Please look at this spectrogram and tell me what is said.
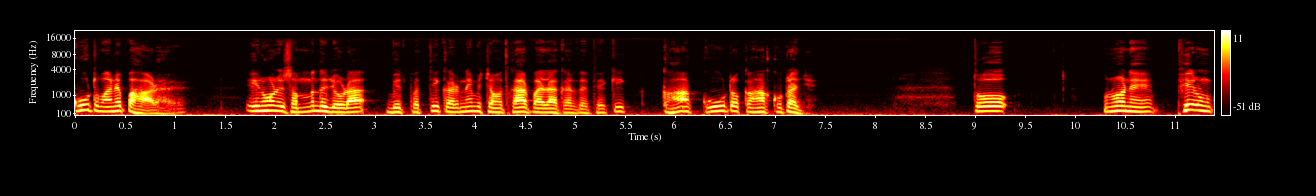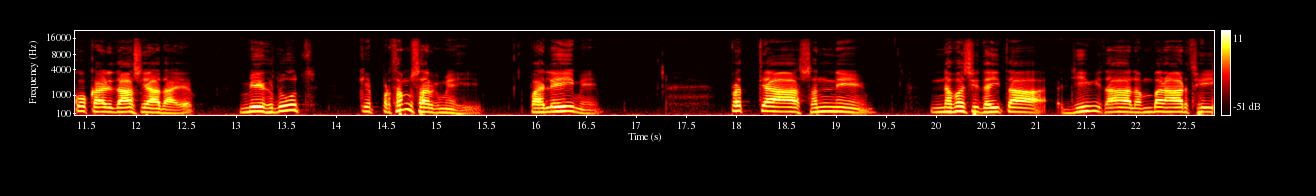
कूट माने पहाड़ है। इन्होंने संबंध जोड़ा, व्युत्पत्ति करने में चमत्कार पैदा करते थे कि कहाँ कूट और कहाँ कुटज। तो उन्होंने फिर उनको कालिदास याद आए। मेघदूत के प्रथम सर्ग में ही, पहले ही में प्रत्यासन्ने नभसी दयिता जीविता लंबनार्थी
